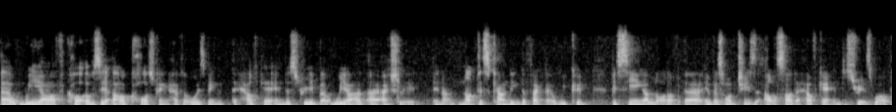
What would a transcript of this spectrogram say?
Uh, we are, of course, obviously, our core strength has always been the healthcare industry, but we are uh, actually, you know, not discounting the fact that we could be seeing a lot of uh, investment opportunities outside the healthcare industry as well.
